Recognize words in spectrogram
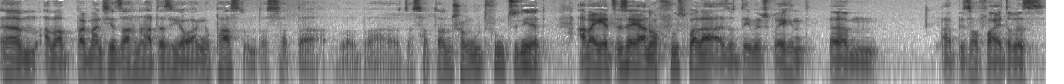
Ähm, aber bei manchen Sachen hat er sich auch angepasst und das hat da, das hat dann schon gut funktioniert. Aber jetzt ist er ja noch Fußballer, also dementsprechend ähm, bis auf weiteres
